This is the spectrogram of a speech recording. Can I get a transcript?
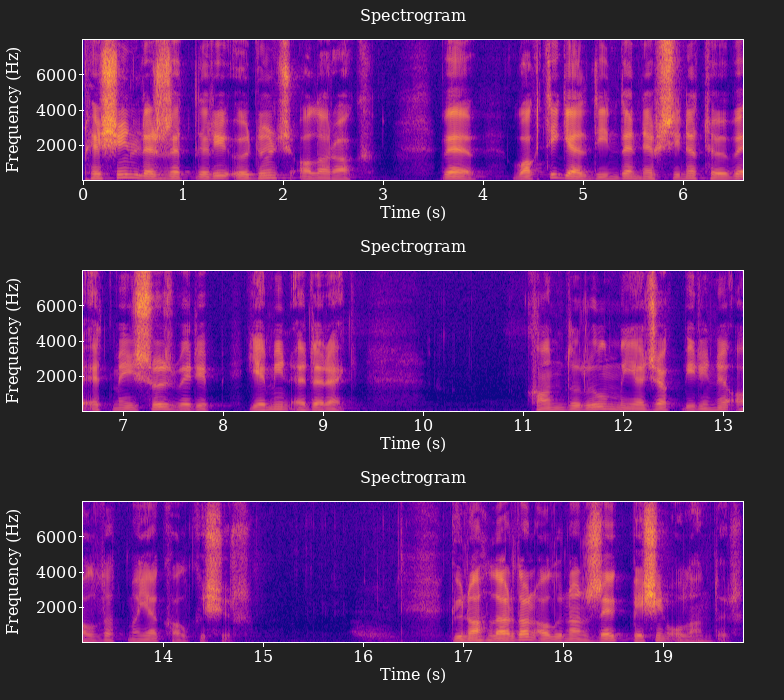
peşin lezzetleri ödünç alarak ve vakti geldiğinde nefsine tövbe etmeyi söz verip yemin ederek kandırılmayacak birini aldatmaya kalkışır. Günahlardan alınan zevk peşin olandır.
